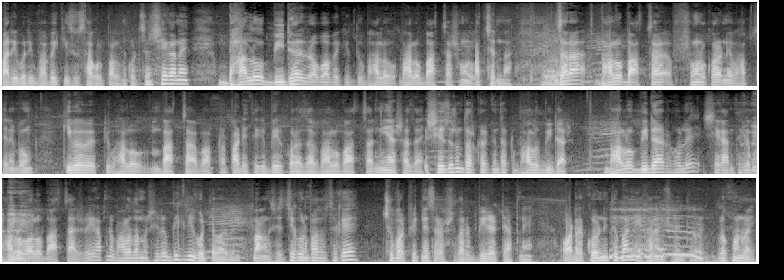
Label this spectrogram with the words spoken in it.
পারিবারিকভাবে কিছু ছাগল পালন করছেন, সেখানে ভালো বিডারের অভাবে কিন্তু ভালো ভালো বাচ্চা সংগ্রহ পাচ্ছেন না। যারা ভালো বাচ্চা সংগ্রহ করা নিয়ে ভাবছেন এবং কীভাবে একটি ভালো বাচ্চা বা আপনার বাড়ি থেকে বের করা যায় ভালো বাচ্চা নিয়ে আসা যায় সেজন্য দরকার কিন্তু একটা ভালো বিডার। ভালো বিডার হলে সেখান থেকে ভালো ভালো বাচ্চা আসবে আপনি ভালো দামে সেটা বিক্রি করতে পারবেন। বাংলাদেশের যে কোনো প্রান্ত থেকে সুপার ফিটনেসের অসাধারণ বিডারটি আপনি অর্ডার করে নিতে পারেন এখানে এসে নিতে পারেন। লোকমান ভাই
